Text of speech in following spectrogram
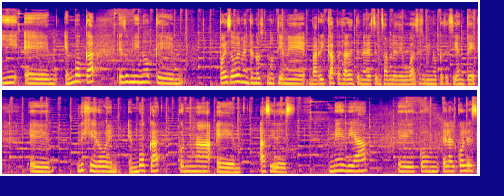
Y en boca es un vino que pues obviamente no, tiene barrica a pesar de tener este ensamble de uvas. Es un vino que se siente eh, ligero en, boca con una eh, acidez media. Eh, con el alcohol es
